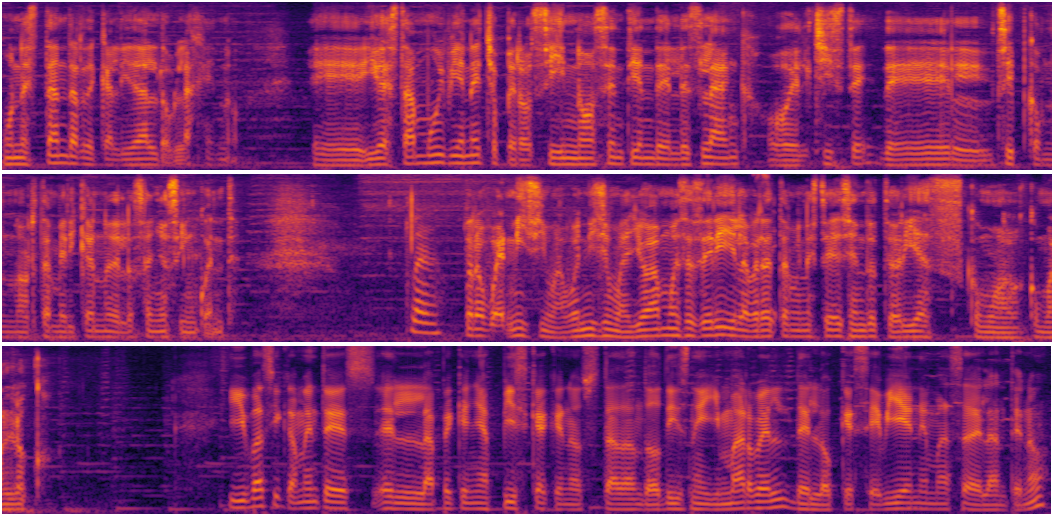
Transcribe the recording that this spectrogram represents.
un estándar de calidad al doblaje, ¿no? Eh, y está muy bien hecho, pero sí no se entiende el slang o el chiste del sitcom norteamericano de los años 50. claro Pero buenísima, buenísima. Yo amo esa serie y la verdad Sí. también estoy haciendo teorías como, como loco. Y básicamente es el- la pequeña pizca que nos está dando Disney y Marvel de lo que se viene más adelante, ¿no?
